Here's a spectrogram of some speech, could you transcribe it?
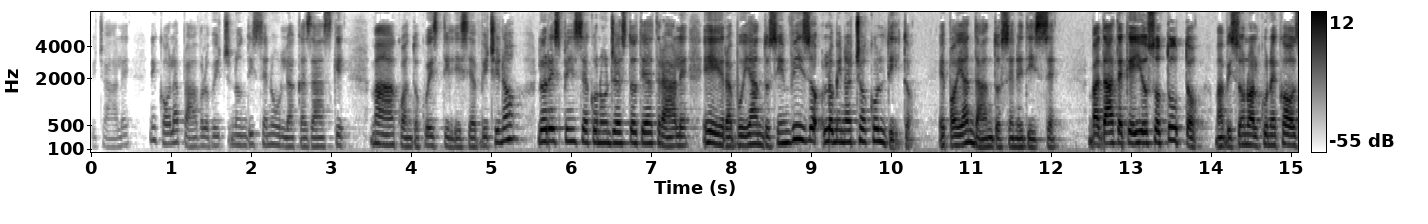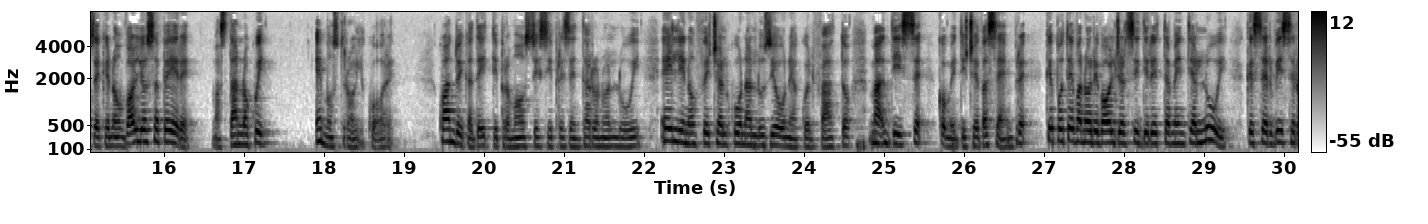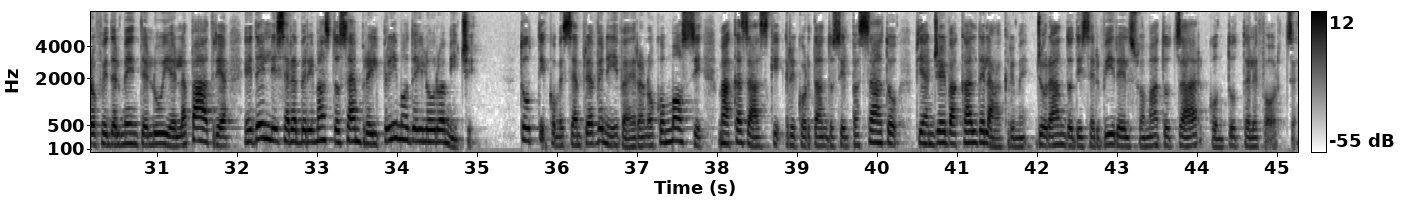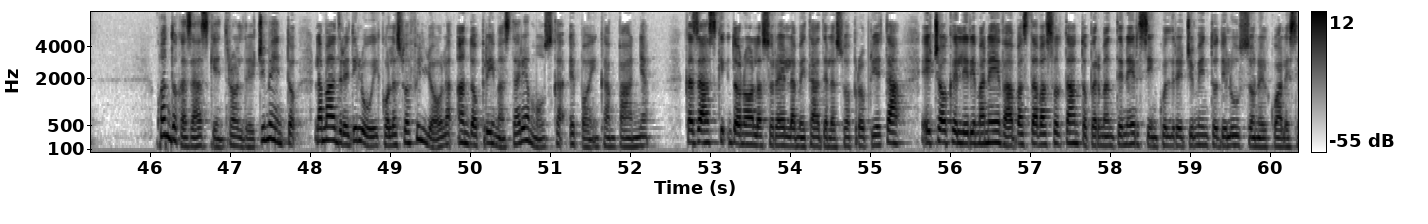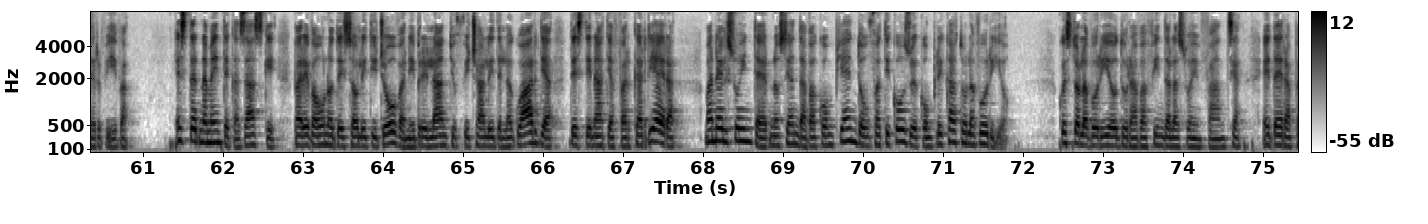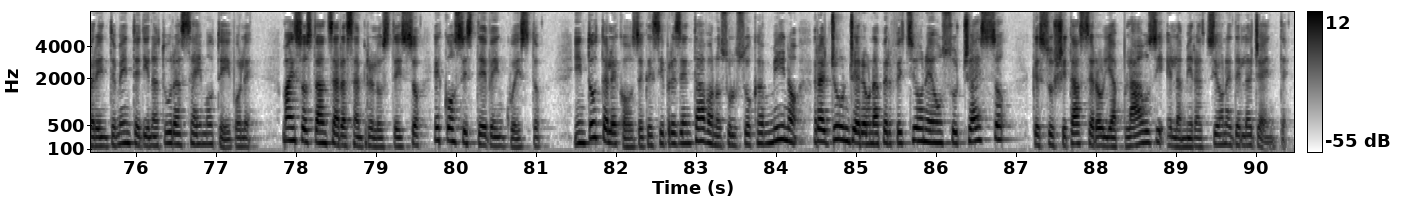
ufficiale, Nicola Pavlovich non disse nulla a Kasasky, ma quando questi gli si avvicinò, lo respinse con un gesto teatrale e, rabbuiandosi in viso, lo minacciò col dito. E poi andandosene disse: Badate che io so tutto, ma vi sono alcune cose che non voglio sapere, ma stanno qui. E mostrò il cuore. Quando i cadetti promossi si presentarono a lui, egli non fece alcuna allusione a quel fatto, ma disse, come diceva sempre, che potevano rivolgersi direttamente a lui, che servissero fedelmente lui e la patria, ed egli sarebbe rimasto sempre il primo dei loro amici. Tutti, come sempre avveniva, erano commossi, ma Casaschi, ricordandosi il passato, piangeva a calde lacrime, giurando di servire il suo amato zar con tutte le forze. Quando Kasasky entrò al reggimento, la madre di lui con la sua figliola andò prima a stare a Mosca e poi in campagna. Kasasky donò alla sorella metà della sua proprietà e ciò che gli rimaneva bastava soltanto per mantenersi in quel reggimento di lusso nel quale serviva. Esternamente Kasasky pareva uno dei soliti giovani, brillanti ufficiali della guardia destinati a far carriera, ma nel suo interno si andava compiendo un faticoso e complicato lavorio. Questo lavorio durava fin dalla sua infanzia ed era apparentemente di natura assai mutevole, ma in sostanza era sempre lo stesso e consisteva in questo. In tutte le cose che si presentavano sul suo cammino raggiungere una perfezione e un successo che suscitassero gli applausi e l'ammirazione della gente.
